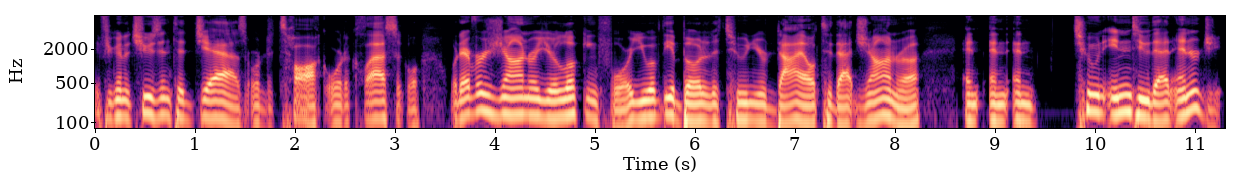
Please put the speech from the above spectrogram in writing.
If you're going to choose into jazz or to talk or to classical, whatever genre you're looking for, you have the ability to tune your dial to that genre and and and tune into that energy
